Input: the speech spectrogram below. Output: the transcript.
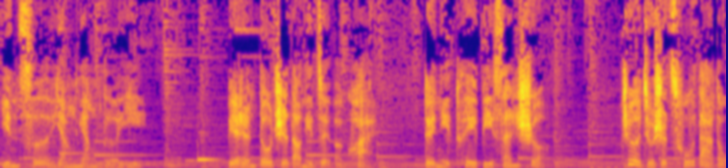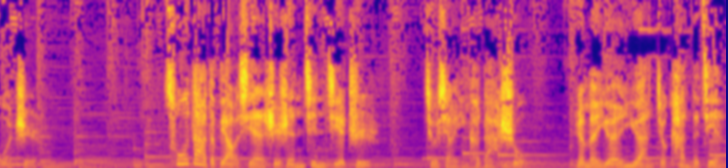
因此洋洋得意。别人都知道你嘴巴快，对你退避三舍，这就是粗大的我执。粗大的表现是人尽皆知，就像一棵大树，人们远远就看得见，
